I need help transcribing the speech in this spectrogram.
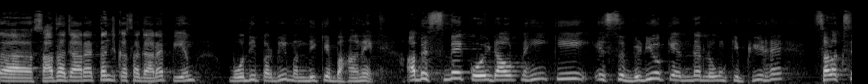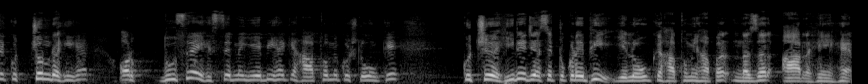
साधा जा रहा है, तंज कसा जा रहा है। पीएम मोदी पर भी मंदी के बहाने। अब इसमें कोई डाउट नहीं कि इस वीडियो के अंदर लोगों की भीड़ है, सड़क से कुछ चुन रही है और दूसरे हिस्से में यह भी है कि हाथों में कुछ लोगों के कुछ हीरे जैसे टुकड़े भी ये लोगों के हाथों में यहाँ पर नज़र आ रहे हैं।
